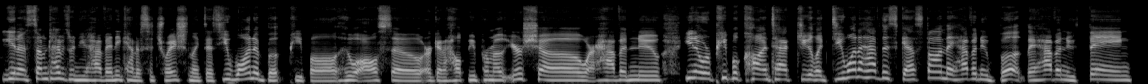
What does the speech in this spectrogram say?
you know, sometimes when you have any kind of situation like this, you want to book people who also are going to help you promote your show or have a new, you know, where people contact you like, do you want to have this guest on? They have a new book, they have a new thing.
